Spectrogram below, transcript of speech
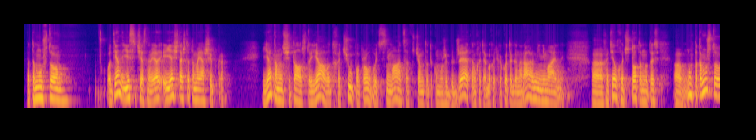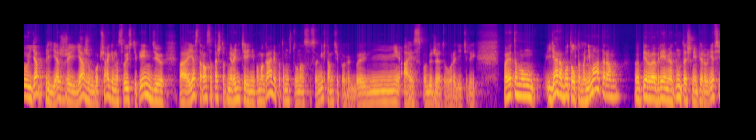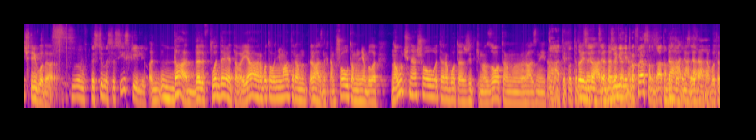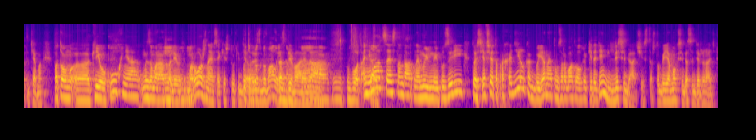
потому что, вот я, если честно, я, я считаю, что это моя ошибка. Я там считал, что я вот хочу попробовать сниматься в чем-то таком уже бюджетном, хотя бы хоть какой-то гонорар минимальный. Э, Хотел хоть что-то, ну то есть, э, ну потому что я приезжий, я живу в общаге на свою стипендию. Э, Я старался так, чтобы мне родители не помогали, потому что у нас у самих там типа как бы не айс по бюджету у родителей. Поэтому я работал там аниматором первое время, ну точнее первое, я все четыре года В, в костюмі сосиски или... да, да, вплоть до этого. Я работал аниматором разных там шоу, там у меня было научное шоу, это работа с жидким азотом, разные там. А, типу, То типу есть, це, да, це да, да, божевільний да, да. професор, да, там да, хто там да, це- да, да, да, вот эта тема. Потом э, криокухня, мы замораживали Мгм. мороженое, всякие штуки Потім делали. розбивали. їх Разбивали, там. да. А, Вот, анимация стандартная, мыльные пузыри. То есть я все это проходил, как бы я на этом зарабатывал какие-то деньги для себя чисто, чтобы я мог себя содержать.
